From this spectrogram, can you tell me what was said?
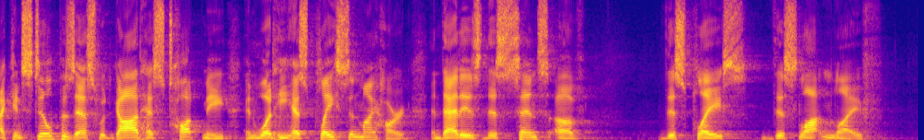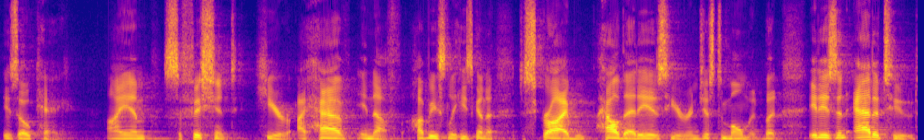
I can still possess what God has taught me and what He has placed in my heart, and that is this sense of this place, this lot in life is okay. I am sufficient here. I have enough. Obviously, he's going to describe how that is here in just a moment, but it is an attitude.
